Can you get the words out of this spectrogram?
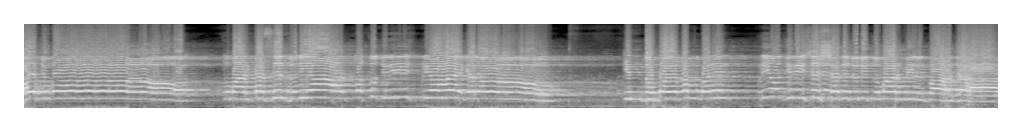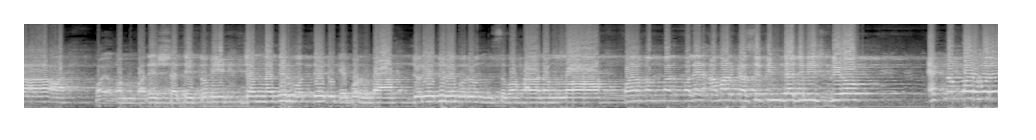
ও যুবক, তোমার কাছে দুনিয়ার কত জিনিস প্রিয় হয়ে গেল। কিন্তু পয়গম্বরের প্রিয় জিনিসের সাথে যদি তোমার মিল পাওয়া যায়, পয়গম্বরের সাথে তুমি জান্নাতের মধ্যে ঢুকে পড়বা। জোরে জোরে বলুন, সুবহানাল্লাহ। পয়গম্বর বলেন আমার কাছে তিনটা জিনিস প্রিয়। এক নম্বর হলো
